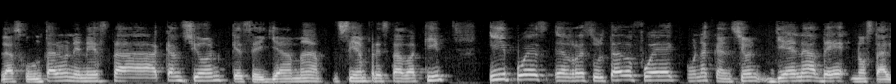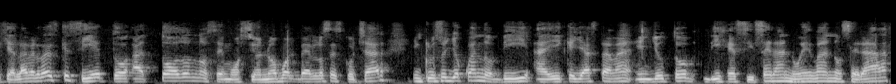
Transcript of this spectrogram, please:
las juntaron en esta canción que se llama Siempre he estado aquí y pues el resultado fue una canción llena de nostalgia. La verdad es que sí, a todos nos emocionó volverlos a escuchar. Incluso yo cuando vi ahí que ya estaba en YouTube, dije, si será nueva, no será,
